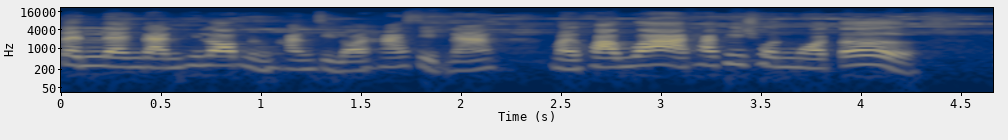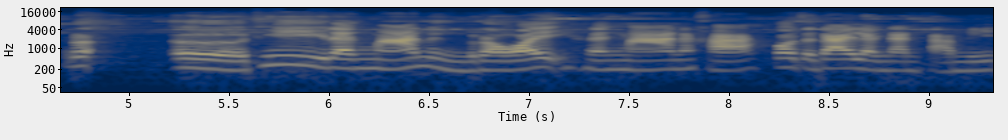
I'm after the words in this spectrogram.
เป็นแรงดันที่รอบ 1,450 นะ หมายความว่าถ้าพี่ชนมอเตอร์เอ่อที่แรงม้า 100 แรงม้านะคะ ก็จะได้แรงดันตามนี้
